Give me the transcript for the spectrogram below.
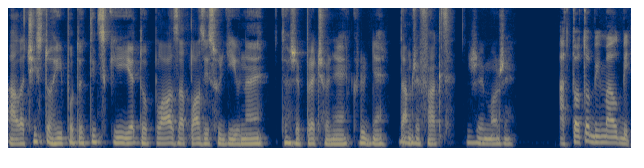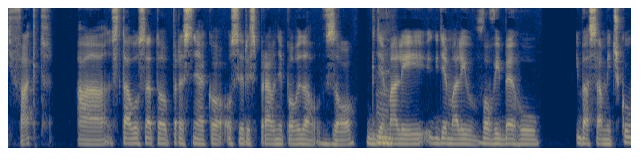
Ale čisto hypoteticky je to pláza, plázy sú divné, takže prečo nie, kľudne. Dám, že fakt, že môže. A toto by mal byť fakt, a stalo sa to presne ako Osiris správne povedal v zoo, kde, mm. mali, kde mali vo výbehu iba samičku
